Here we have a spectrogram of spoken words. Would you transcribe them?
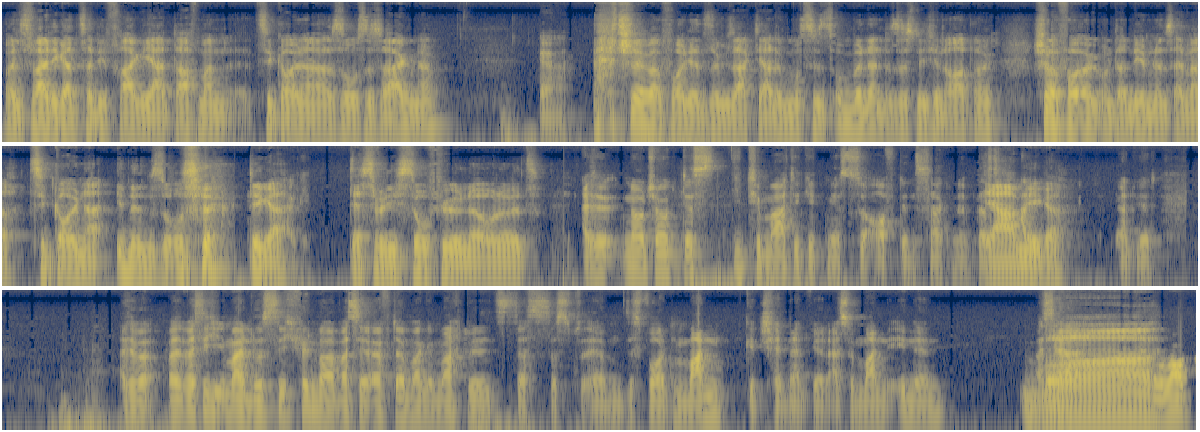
Weil es war die ganze Zeit die Frage, ja, darf man Zigeunersoße sagen, ne? Ja. Stell dir mal vor, die hat so gesagt, ja, du musst es umbenennen, das ist nicht in Ordnung. Stell dir mal vor, irgendein Unternehmen nennt es einfach Zigeunerinnensoße. Digga, okay. das würde ich so fühlen, ne, ohne Witz. Also, no joke, das, die Thematik geht mir so oft ins Sack, ne? Ja, mega wird. Also, was ich immer lustig finde, war, was ja öfter mal gemacht wird, ist, dass das, ähm, das Wort Mann gegendert wird, also Mann innen. Was, ja, überhaupt,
